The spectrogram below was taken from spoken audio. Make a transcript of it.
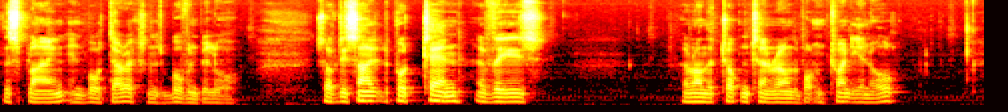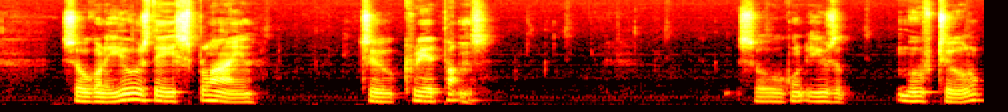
the spline in both directions, above and below. So I've decided to put 10 of these around the top and 10 around the bottom, 20 in all. So we're going to use the spline to create patterns. So we're going to use the move tool,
